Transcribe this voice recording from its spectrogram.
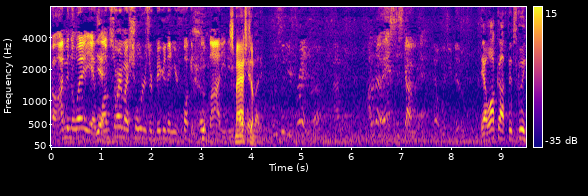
Oh, I'm in the way. Yeah. Yeah. Well, I'm sorry. My shoulders are bigger than your fucking whole body, dude. Smashed okay, him. buddy. What's with your friend, bro? I, I don't know. Ask this guy that. No, what'd you do? Yeah, walk off, Pipsqueak.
